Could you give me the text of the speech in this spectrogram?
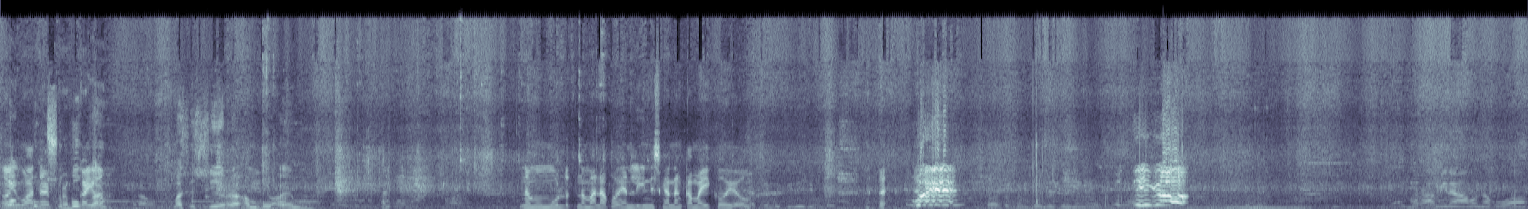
Oy, waterproof kayo. Masisira ang buhay mo. Namumulot naman ako, yan linis nga ng kamay ko, yo. Tapos ang tubig mo na. Marami na ako nakuha.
